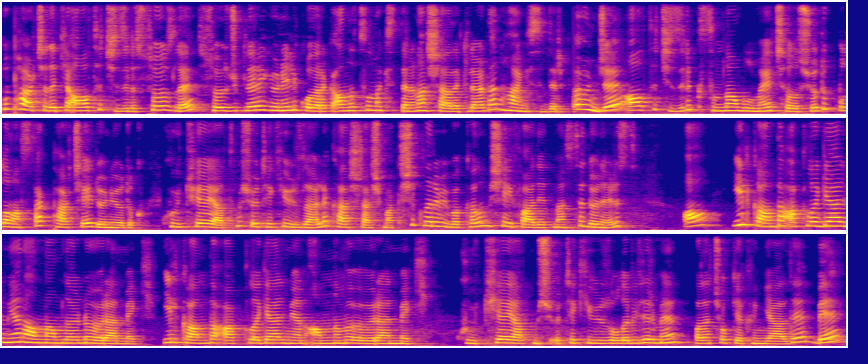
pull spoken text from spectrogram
Bu parçadaki altı çizili sözle sözcüklere yönelik olarak anlatılmak istenen aşağıdakilerden hangisidir? Önce altı çizili kısımdan bulmaya çalışıyorduk. Bulamazsak parçaya dönüyorduk. Kuytuya yatmış öteki yüzlerle karşılaşmak. Şıklara bir bakalım. Bir şey ifade etmezse döneriz. A. İlk anda akla gelmeyen anlamlarını öğrenmek. İlk anda akla gelmeyen anlamı öğrenmek. Kuytuya yatmış öteki yüz olabilir mi? Bana çok yakın geldi. B.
